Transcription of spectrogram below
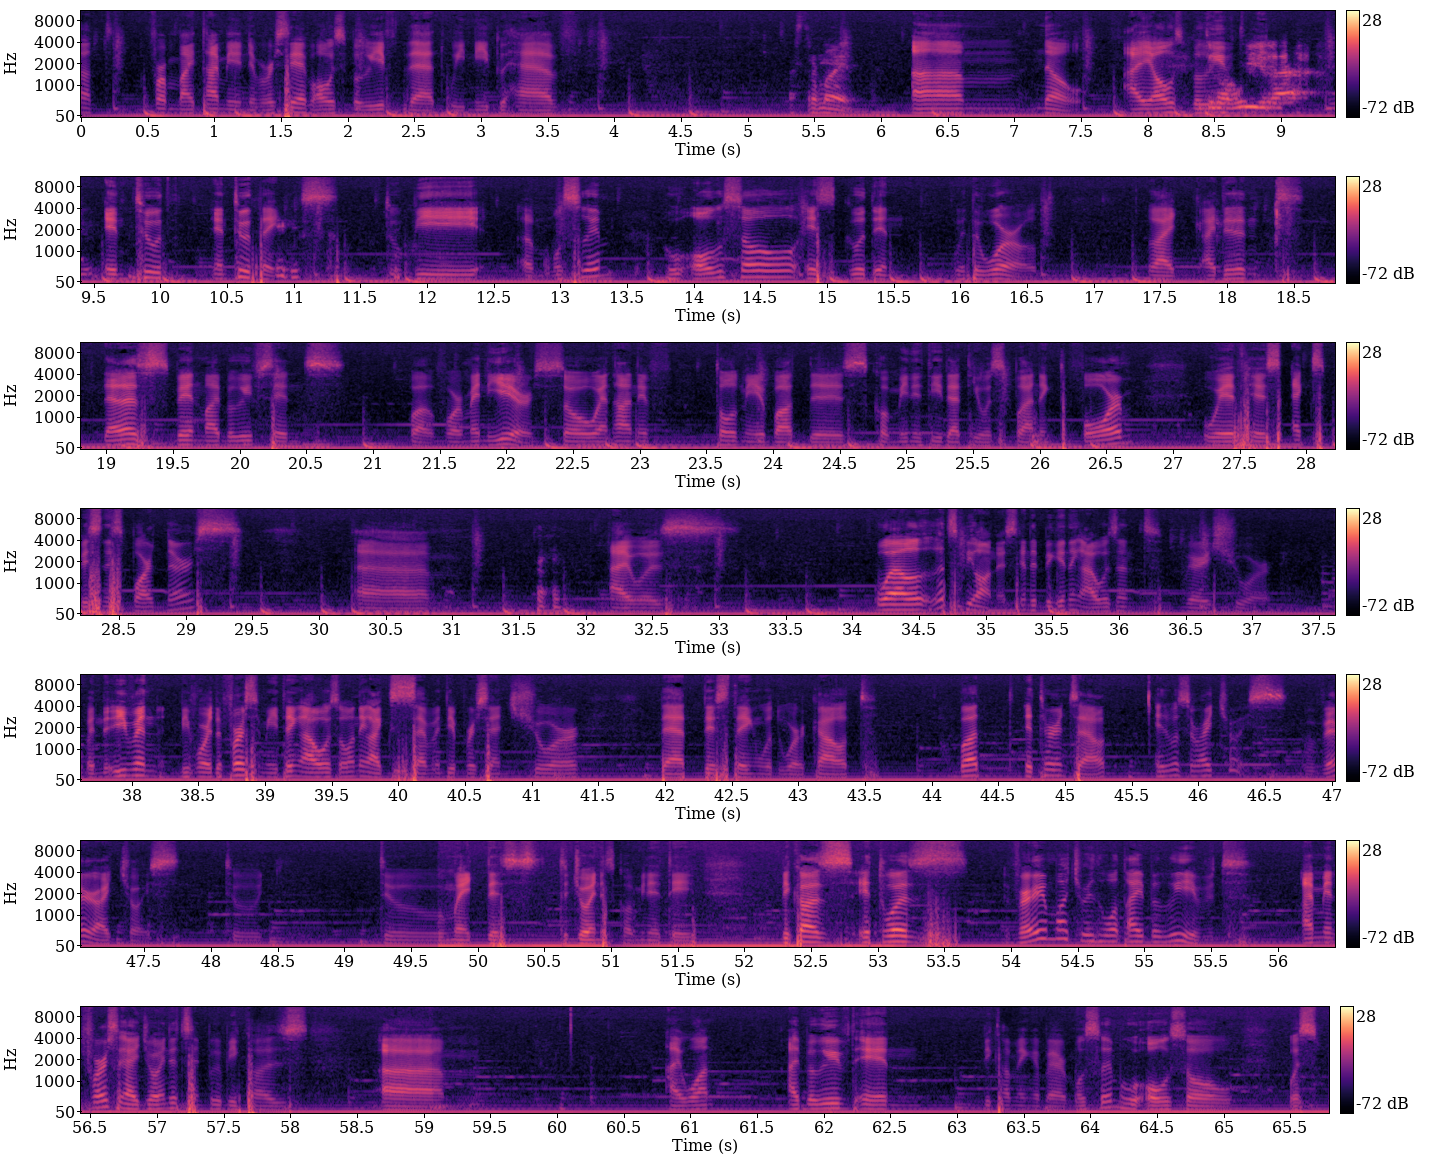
from my time in university, I've always believed that we need to have. mastermind Um, no, I always believed in two in two things to be a muslim who also is good in with the world like i didn't that has been my belief since well for many years so when hanif told me about this community that he was planning to form with his ex-business partners um, I was well, let's be honest. In the beginning, I wasn't very sure. When even before the first meeting, I was only like 70% sure that this thing would work out. But it turns out it was the right choice, very right choice to to make this to join this community because it was very much with what I believed. I mean, firstly, I joined it simply because um, I want I believed in becoming a better Muslim who also was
